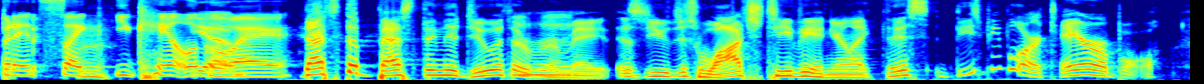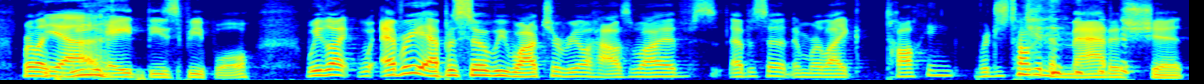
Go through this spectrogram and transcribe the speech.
but it's like Mm. you can't look Yeah. away. That's the best thing to do with Mm-hmm. a roommate is you just watch TV and you're like this these people are terrible. We're like Yeah. we hate these people. We like every episode we watch a Real Housewives episode and we're like talking we're just talking the maddest shit.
